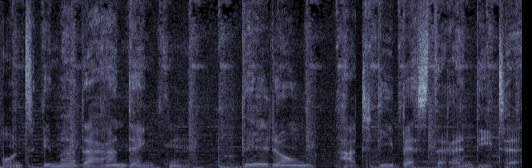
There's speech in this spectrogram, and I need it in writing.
Und immer daran denken, Bildung hat die beste Rendite.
